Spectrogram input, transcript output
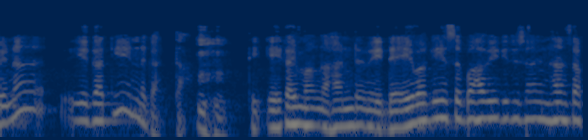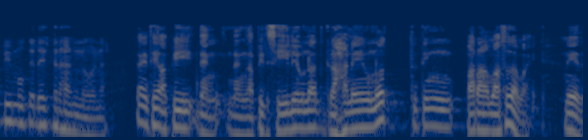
වෙන ඒ ගතිය එන්න ගත්තා. ඒකයි මං අහන්න මේ ඒ වගේ ස්වභාවයකදී සයන්හන්ස අපි මොකද කරන්න ඕන? ඉතින් අපි දැන් දැන් අපිට සීලය වුණත් ග්‍රහණය වුණොත් ඉතින් පරාමාස තමයි නේද?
